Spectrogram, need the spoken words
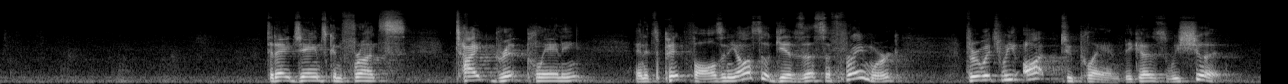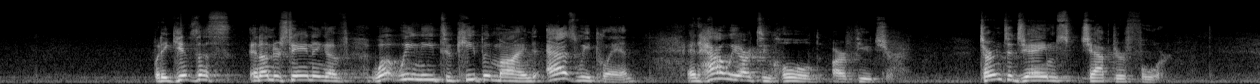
Today, James confronts tight grip planning and its pitfalls, and he also gives us a framework through which we ought to plan because we should. But he gives us an understanding of what we need to keep in mind as we plan and how we are to hold our future. Turn to James chapter 4.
